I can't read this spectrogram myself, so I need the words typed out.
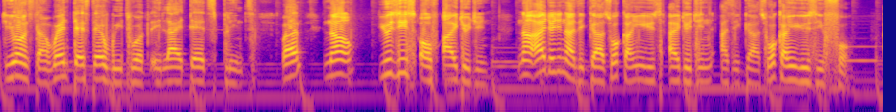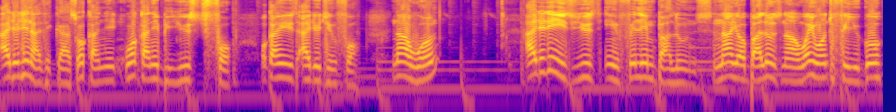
Do you understand? When tested with what? A lighted splint. Right now uses of hydrogen. Now hydrogen as a gas what can you use hydrogen as a gas? What can you use it for? Hydrogen as a gas what can it what can it be used for? What can you use hydrogen for? Now one hydrogen is used in filling balloons. Now your balloons now when you want to fill you go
